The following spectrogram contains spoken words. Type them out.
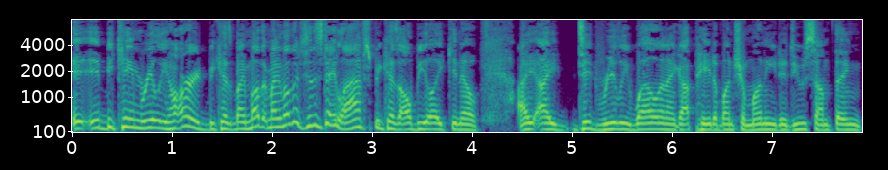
it, it became really hard because my mother, my mother to this day laughs because I'll be like, you know, I, I did really well and I got paid a bunch of money to do something.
